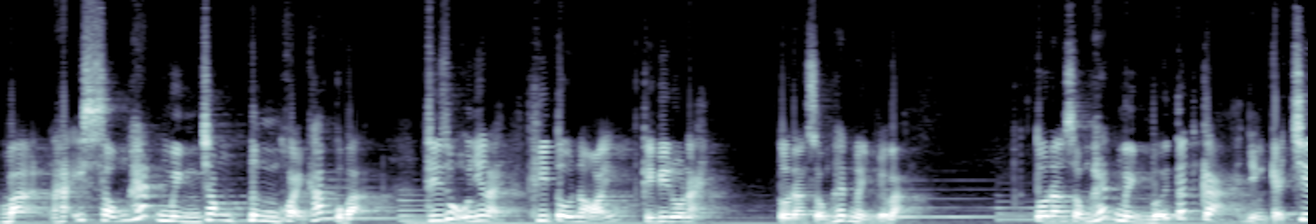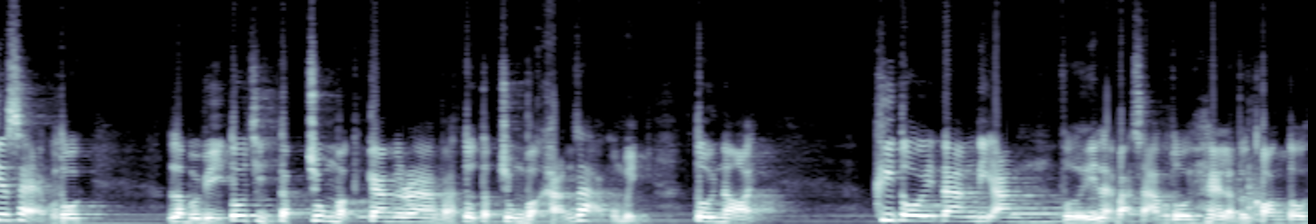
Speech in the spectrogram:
bạn hãy sống hết mình trong từng khoảnh khắc của bạn. Thí dụ như này, khi tôi nói cái video này, tôi đang sống hết mình với bạn tôi đang sống hết mình với tất cả những cái chia sẻ của tôi. Là bởi vì tôi chỉ tập trung vào cái camera và tôi tập trung vào khán giả của mình. Tôi nói, khi tôi đang đi ăn với lại bà xã của tôi hay là với con tôi,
